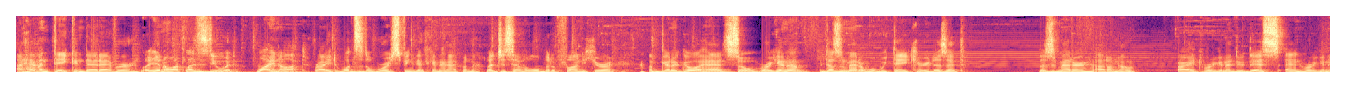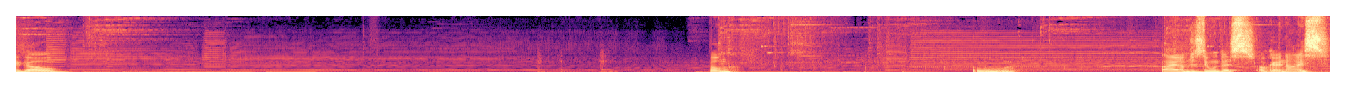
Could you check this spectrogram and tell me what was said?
I haven't taken that ever. Well, you know what? Let's do it. Why not, right? What's the worst thing that can happen? Let's just have a little bit of fun here. I'm gonna go ahead. So we're gonna... It doesn't matter what we take here, does it? Does it matter? I don't know. All right, we're gonna do this and we're gonna go... Boom. Ooh. Alright, I'm just doing this. Okay, nice.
